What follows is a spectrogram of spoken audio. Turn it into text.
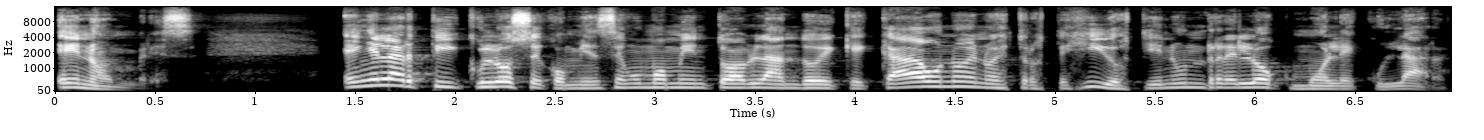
en hombres. En el artículo se comienza en un momento hablando de que cada uno de nuestros tejidos tiene un reloj molecular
